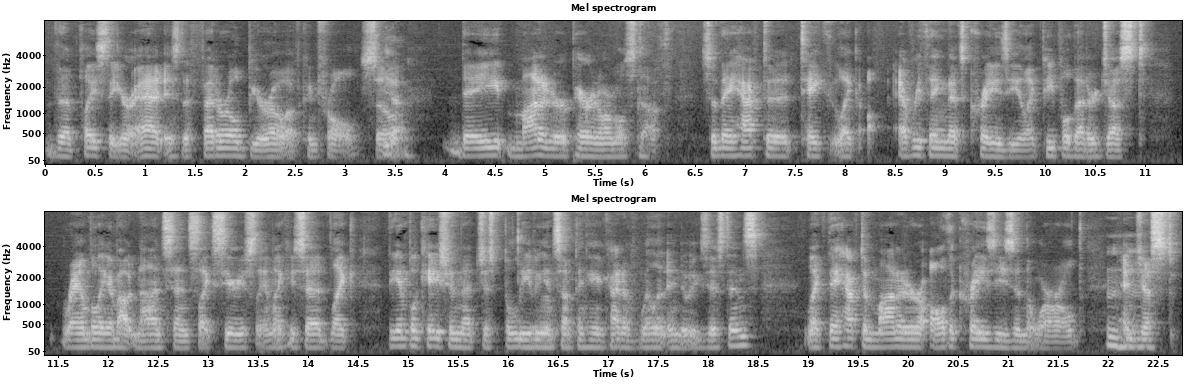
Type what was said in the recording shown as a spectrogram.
the place that you're at is the Federal Bureau of Control. So Yeah. they monitor paranormal stuff. So they have to take like everything that's crazy, like people that are just rambling about nonsense, like seriously. And like you said, like the implication that just believing in something can kind of will it into existence. Like they have to monitor all the crazies in the world and mm-hmm. just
